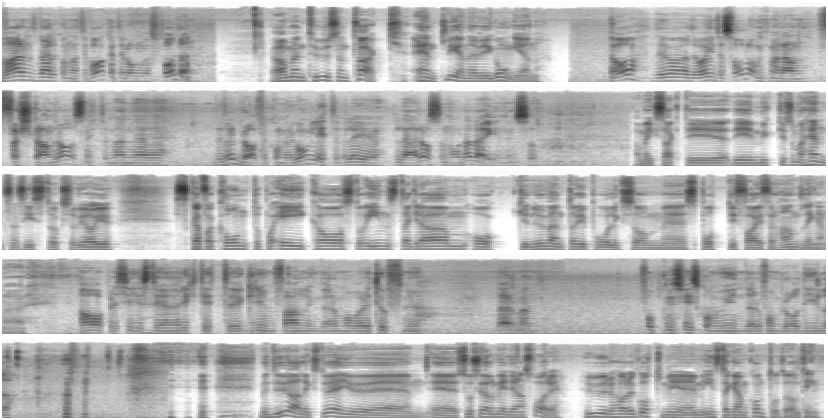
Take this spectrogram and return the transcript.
Varmt välkomna tillbaka till Långloppspodden. Ja men tusen tack! Äntligen är vi igång igen. Ja, det var, det var inte så långt mellan första och andra avsnittet men eh, det är väl bra att vi kommer igång lite. Vi lär ju lära oss den hårda vägen nu så. Ja men exakt, det är, det är mycket som har hänt sen sist också. Vi har ju skaffat konto på Acast och Instagram och nu väntar vi på liksom eh, Spotify-förhandlingarna här. Ja, precis. Det är en riktigt eh, grym förhandling där. De har varit tuff nu. Där, men förhoppningsvis kommer vi in där och får en bra deal då. Men du Alex, du är ju eh, eh, sociala medier-ansvarig. Hur har det gått med, med Instagram-kontot och allting?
